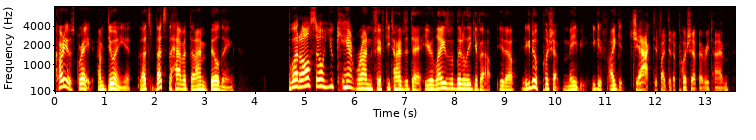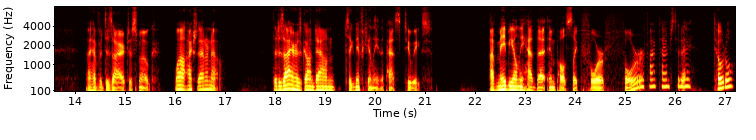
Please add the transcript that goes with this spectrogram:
Cardio's great. I'm doing it. That's that's the habit that I'm building but also you can't run 50 times a day. Your legs would literally give out you know? You can do a push-up maybe. You get i get jacked if i did a push-up every time i have a desire to smoke. Well actually i don't know. The desire has gone down significantly in the past two weeks. I've maybe only had that impulse like four four or five times today total.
